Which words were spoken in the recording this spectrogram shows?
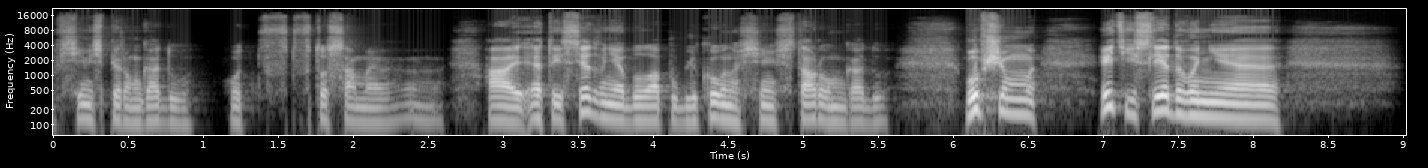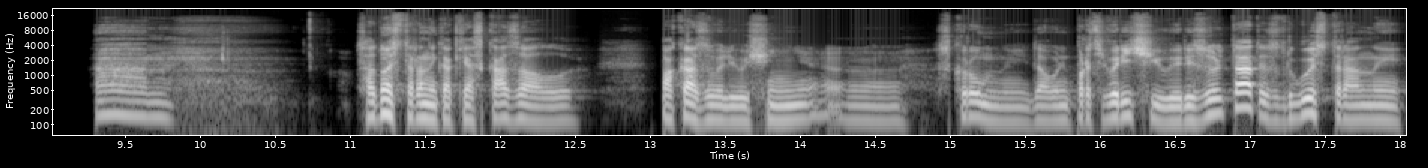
в 1971 году. Вот в, в то самое. Э, а это исследование было опубликовано в 1972 году. В общем, эти исследования, э, с одной стороны, как я сказал, показывали очень э, скромные, довольно противоречивые результаты, с другой стороны,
